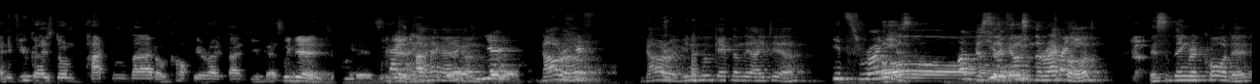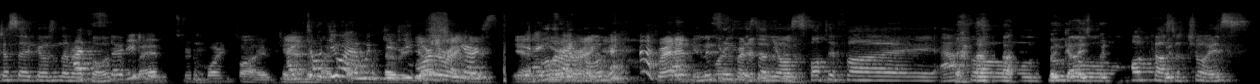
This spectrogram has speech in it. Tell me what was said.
And if you guys don't patent that or copyright that, you guys. We did. We did. hang on, hang on. Yeah. Gaurav, Gaurav, you know who gave them the idea? It's Ronnie. Oh, just so it goes in the record. This is being recorded, just so it goes in the record. Web 2.5. I told you I would give you the cheers. Yeah, yeah exactly. Credit. You're listening to this on your Spotify, Apple, Google guys, but, podcast but, of choice.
